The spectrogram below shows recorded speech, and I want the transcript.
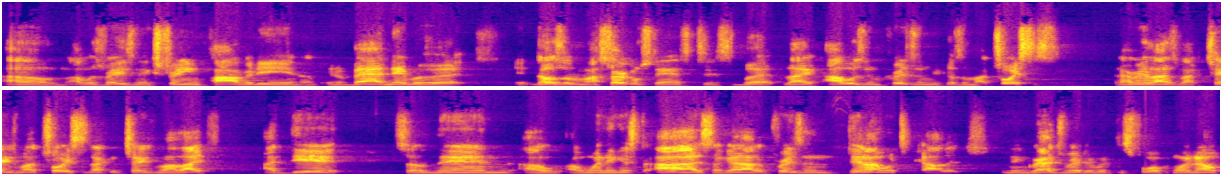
Um, I was raised in extreme poverty in a, in a bad neighborhood. Those were my circumstances, but like I was in prison because of my choices. And I realized if I could change my choices, I could change my life. I did. So then I, I went against the odds. I got out of prison. Then I went to college and then graduated with this 4.0.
